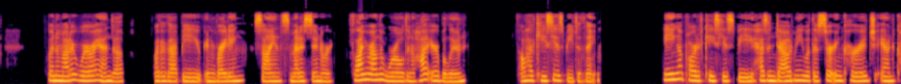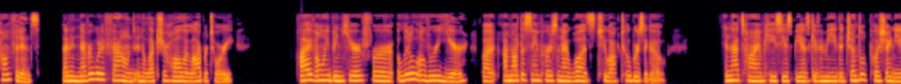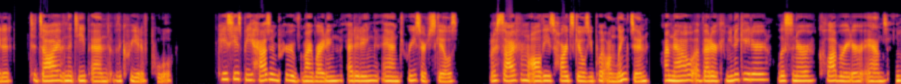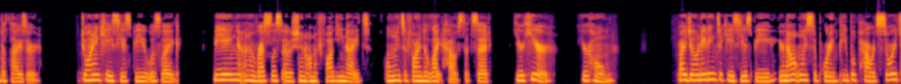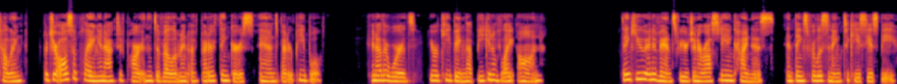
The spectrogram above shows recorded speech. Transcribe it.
But no matter where I end up, whether that be in writing, science, medicine, or flying around the world in a hot air balloon, I'll have KCSB to thank. Being a part of KCSB has endowed me with a certain courage and confidence that I never would have found in a lecture hall or laboratory. I've only been here for a little over a year, but I'm not the same person I was two Octobers ago. In that time, KCSB has given me the gentle push I needed to dive in the deep end of the creative pool. KCSB has improved my writing, editing, and research skills, but aside from all these hard skills you put on LinkedIn, I'm now a better communicator, listener, collaborator, and empathizer. Joining KCSB was like being in a restless ocean on a foggy night, only to find a lighthouse that said, You're here, you're home. By donating to KCSB, you're not only supporting people powered storytelling, but you're also playing an active part in the development of better thinkers and better people. In other words, you're keeping that beacon of light on. Thank you in advance for your generosity and kindness, and thanks for listening to KCSB.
